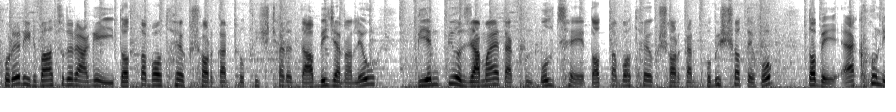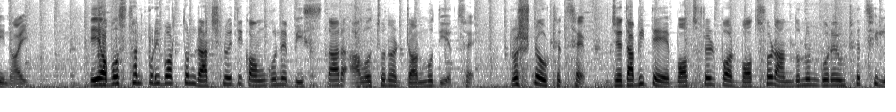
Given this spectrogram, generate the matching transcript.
ধরে নির্বাচনের আগেই তত্ত্বাবধায়ক সরকার প্রতিষ্ঠার দাবি জানালেও বিএনপি ও জামায়াত এখন বলছে, তত্ত্বাবধায়ক সরকার ভবিষ্যতে হোক, তবে এখনই নয়। এই অবস্থান পরিবর্তন রাজনৈতিক অঙ্গনে বিস্তার আলোচনার জন্ম দিয়েছে। প্রশ্ন উঠেছে, যে দাবিতে বছরের পর বছর আন্দোলন গড়ে উঠেছিল,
